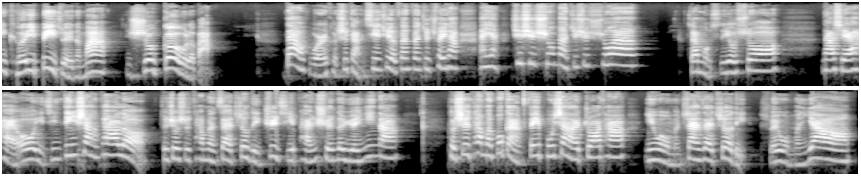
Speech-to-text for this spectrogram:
你可以闭嘴了吗？你说够了吧？”大伙儿可是感兴趣的，纷纷去催他：“哎呀，继续说嘛，继续说啊！”詹姆斯又说：“那些海鸥已经盯上他了，这就是他们在这里聚集盘旋的原因呐。可是他们不敢飞扑下来抓他，因为我们站在这里，所以我们要……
